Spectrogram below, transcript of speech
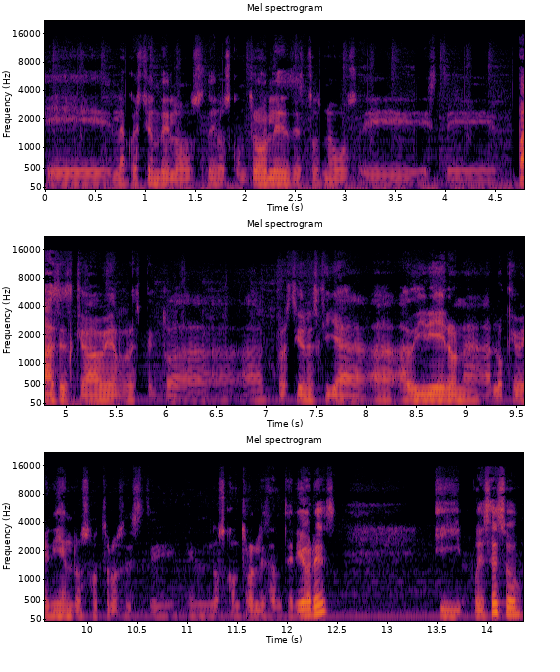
eh, la cuestión de los de los controles de estos nuevos eh, este, pases que va a haber respecto a, cuestiones que ya adhirieron a, lo que venían los otros este, en los controles anteriores y pues eso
